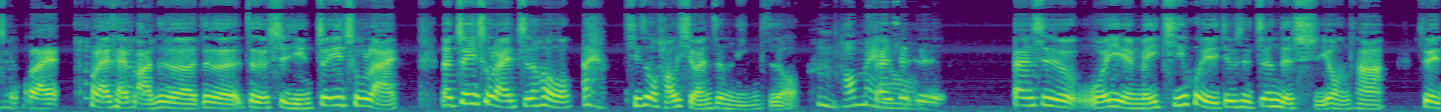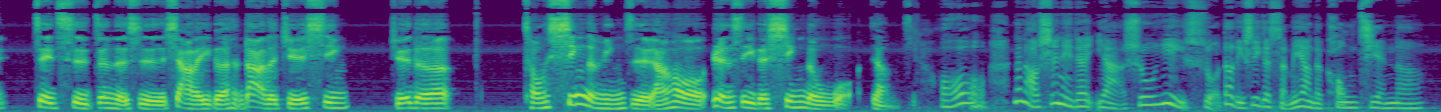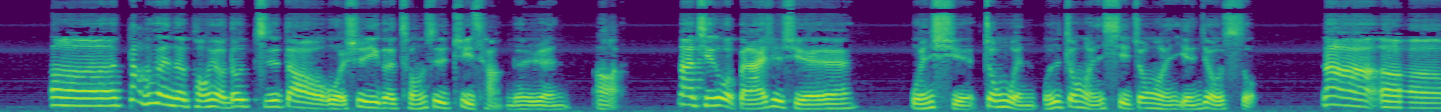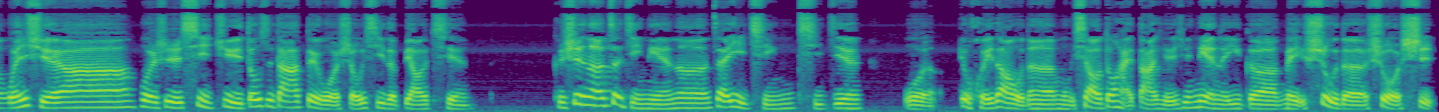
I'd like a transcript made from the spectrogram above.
所以后来后来才把这个这个这个事情追出来。那追出来之后，哎呀，其实我好喜欢这名字哦。嗯，好美哦。但是，但是我也没机会，就是真的使用它。所以这次真的是下了一个很大的决心，觉得从新的名字，然后认识一个新的我，这样子。哦，那老师，你的雅书艺所到底是一个什么样的空间呢？呃，大部分的朋友都知道我是一个从事剧场的人啊。那其实我本来是学文学，中文，我是中文系中文研究所。那呃，文学啊，或者是戏剧，都是大家对我熟悉的标签。可是呢，这几年呢，在疫情期间，我。又回到我的母校东海大学去念了一个美术的硕士，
